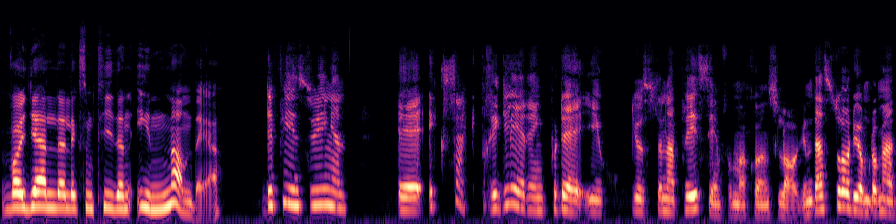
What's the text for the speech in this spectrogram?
Vad gäller liksom tiden innan det? Det finns ju ingen eh, exakt reglering på det i just den här prisinformationslagen. Där står det om de här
